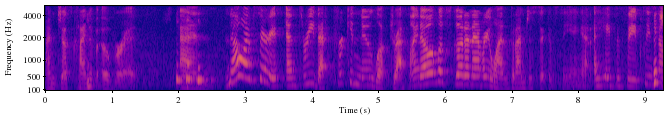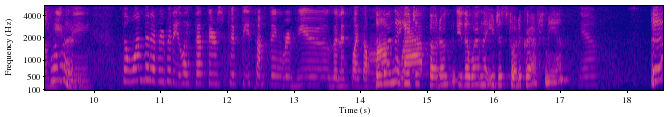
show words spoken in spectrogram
I'm just kind of over it. And no, I'm serious. And three, that freaking new look dress. I know it looks good on everyone, but I'm just sick of seeing it. I hate to say it. Please Which don't hate one? me. The one that everybody like that there's 50 something reviews and it's like a The one that you just photo, the one that you just photographed me in. Yeah.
